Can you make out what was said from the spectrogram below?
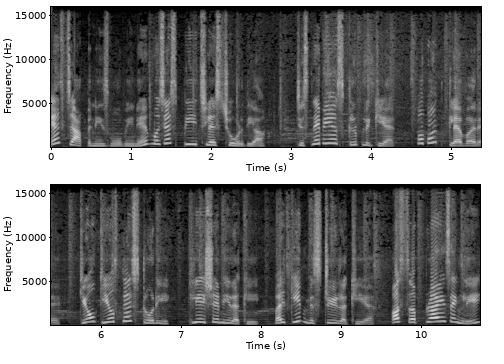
इस जापानीज मूवी ने मुझे स्पीचलेस छोड़ दिया। जिसने भी ये स्क्रिप्ट लिखी है, वो बहुत क्लेवर है, क्योंकि उसने स्टोरी क्लेशे नहीं रखी, बल्कि मिस्ट्री रखी है। और सरप्राइजिंगली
